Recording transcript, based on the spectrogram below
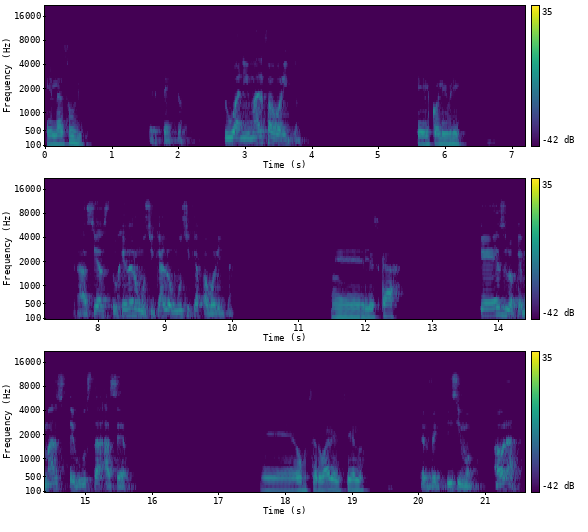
El azul. Perfecto. ¿Tu animal favorito? El colibrí. Gracias. ¿Tu género musical o música favorita? El ska. ¿Qué es lo que más te gusta hacer? Eh, observar el cielo. Perfectísimo. Ahora,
